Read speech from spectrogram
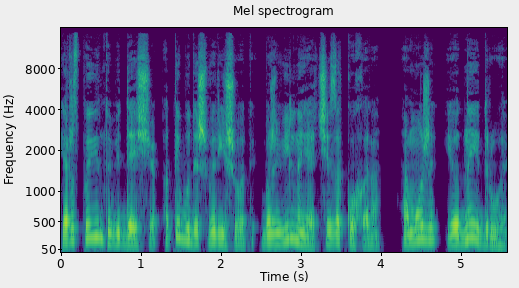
Я розповім тобі дещо, а ти будеш вирішувати, божевільна я чи закохана, а може, і одне, і друге.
